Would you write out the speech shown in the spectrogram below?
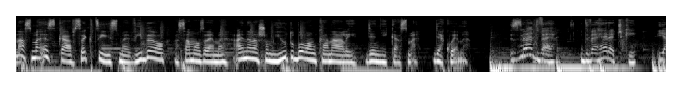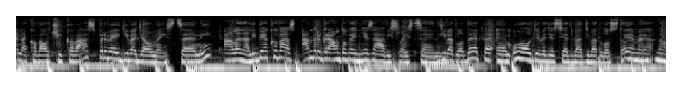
na Sme.sk, v sekcii Sme video a samozrejme aj na našom YouTube kanáli Denníka Sme. Ďakujeme. Sme dve. Dve herečky. Jana Kovalčíková z prvej divadelnej scény, Alena Libiaková z undergroundovej nezávislej scény. divadlo DPM, Uhol 92, divadlo 100. Vieme, no.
